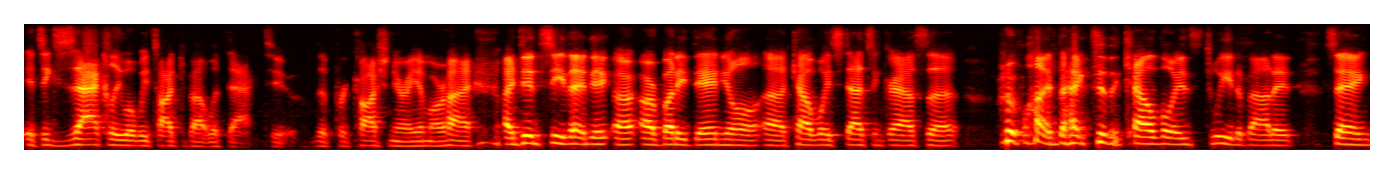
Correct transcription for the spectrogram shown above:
It's exactly what we talked about with Dak too, the precautionary MRI. I did see that uh, our buddy Daniel, uh, Cowboy Stats and Graphs, uh, replied back to the Cowboys tweet about it, saying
